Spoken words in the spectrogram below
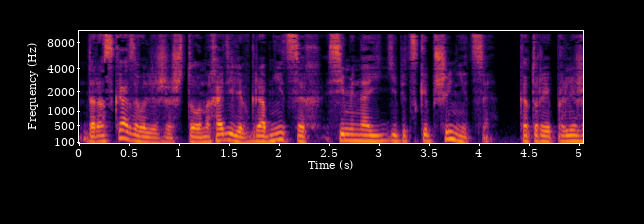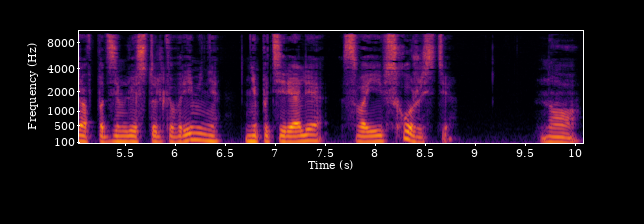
Да рассказывали же, что находили в гробницах семена египетской пшеницы, которые, пролежав под землей столько времени, не потеряли своей всхожести. Но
